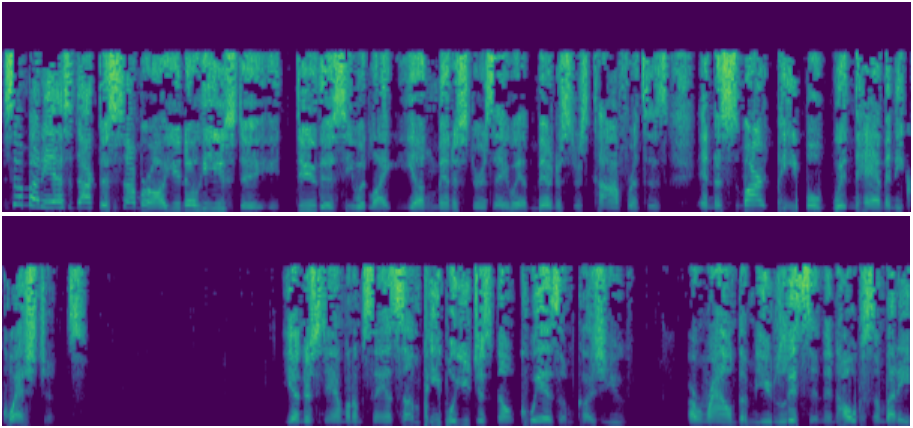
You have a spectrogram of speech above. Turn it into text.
Somebody asked Dr. Sumrall, you know, he used to do this. He would like young ministers, they would have ministers conferences and the smart people wouldn't have any questions. You understand what I'm saying? Some people you just don't quiz them cause you around them. You listen and hope somebody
